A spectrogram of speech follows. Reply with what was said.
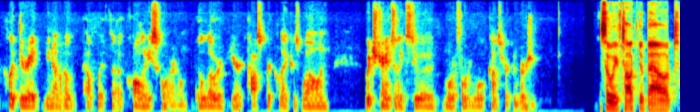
click through rate, you know, it'll help with the quality score. It'll, it'll lower your cost per click as well, and which translates to a more affordable cost per conversion. So we've talked about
